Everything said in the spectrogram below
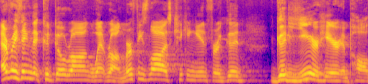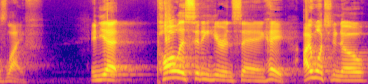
Everything that could go wrong went wrong. Murphy's Law is kicking in for a good good year here in Paul's life. And yet, Paul is sitting here and saying, Hey, I want you to know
